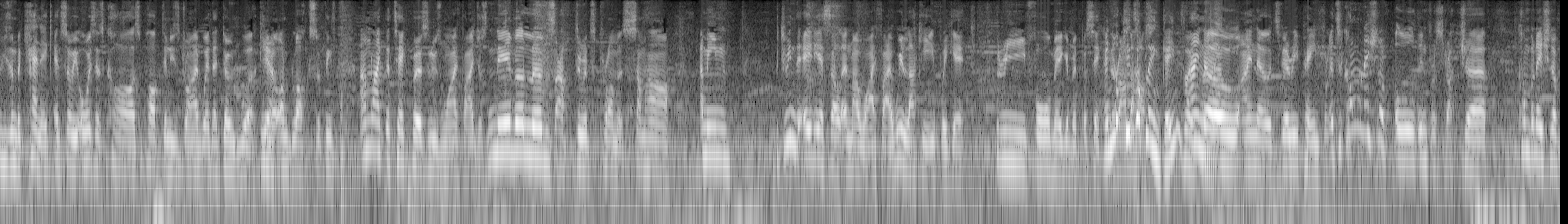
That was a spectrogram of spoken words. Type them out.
he's a mechanic and so he always has cars parked in his driveway that don't work, you Yeah. know, on blocks or things. I'm like the tech person whose Wi-Fi just never lives up to its promise. Somehow, I mean, between the ADSL and my Wi-Fi, we're lucky if we get three, four megabit per second. And your around kids the are playing games like I know, I know. It's very painful. It's a combination of old infrastructure, combination of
